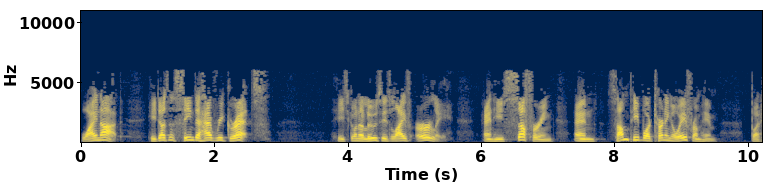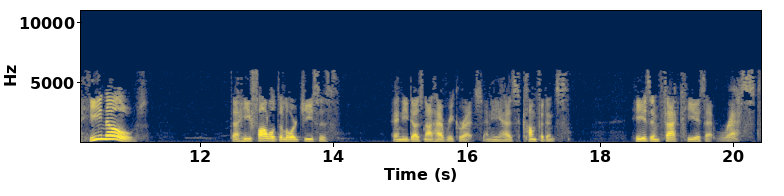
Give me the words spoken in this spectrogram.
Why not? He doesn't seem to have regrets. He's going to lose his life early and he's suffering and some people are turning away from him. But he knows that he followed the Lord Jesus and he does not have regrets and he has confidence. He is, in fact, he is at rest.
